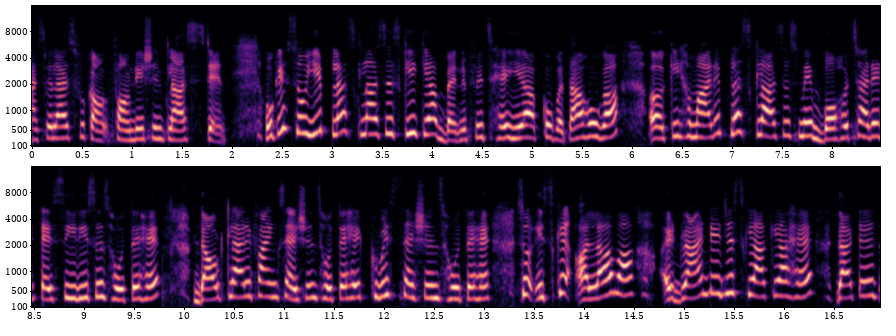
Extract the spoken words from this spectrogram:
as well as for foundation class ten okay so ये प्लस क्लासेस की क्या बेनिफिट्स है ये आपको पता होगा। कि हमारे प्लस क्लासेस में बहुत सारे टेस्ट सीरीज़ होते हैं डाउट क्लैरिफाइंग सेशंस होते हैं क्विज सेशंस होते हैं। सो so, इसके अलावा एडवांटेजेस क्या क्या है? दैट इज़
